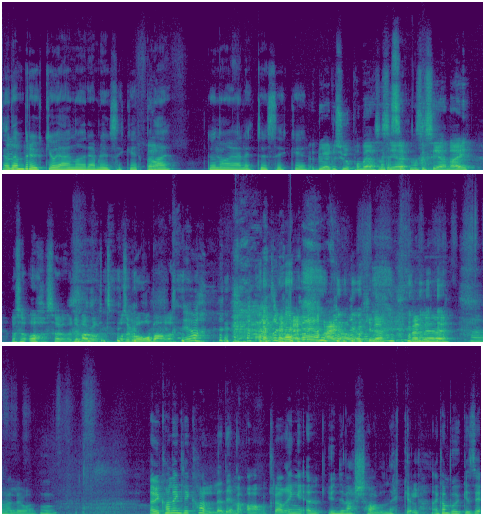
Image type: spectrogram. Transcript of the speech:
Ja, den bruker jo jeg når jeg blir usikker på Ja. deg. Du, nå er jeg litt usikker. Du, er du sur på meg? Så Er sier, på meg? så sier jeg nei. Og så Å, så det var godt. Og så går hun bare. Ja. nei, det, var gjør ikke det. Men eh, Ja, veldig bra. Men vi kan egentlig kalle det med avklaring en universalnøkkel. Den kan brukes i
